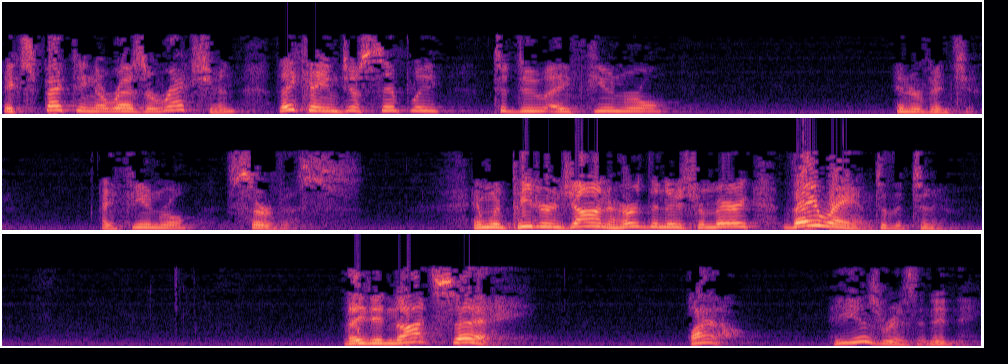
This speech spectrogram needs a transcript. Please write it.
expecting a resurrection. They came just simply to do a funeral intervention, a funeral service. And when Peter and John heard the news from Mary, they ran to the tomb. They did not say, wow, he is risen, isn't he?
